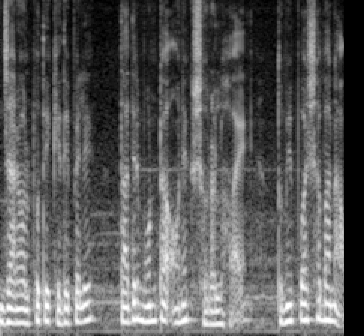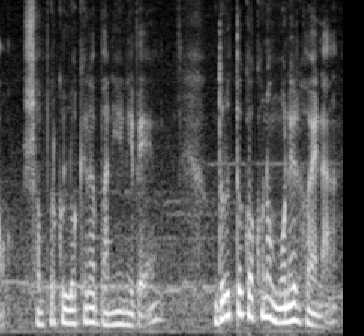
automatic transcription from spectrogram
যারা অল্পতে কেঁদে পেলে তাদের মনটা অনেক সরল হয়। তুমি পয়সা বানাও, সম্পর্ক লোকেরা বানিয়ে নেবে। দূরত্ব কখনো মনের হয় না।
